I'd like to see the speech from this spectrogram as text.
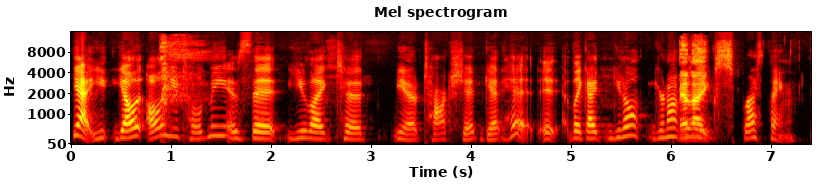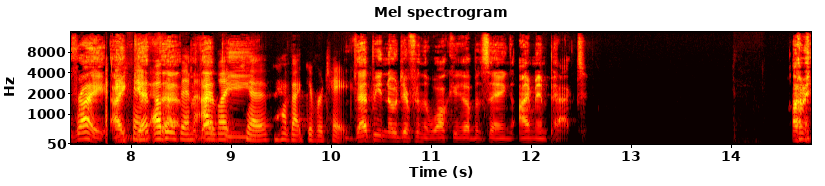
Yeah, you, y'all, all you told me is that you like to, you know, talk shit, get hit. It like I, you don't, you're not And really I- expressing Right, I get other that. than I like be, to have that give or take. That'd be no different than walking up and saying, "I'm Impact." I mean,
